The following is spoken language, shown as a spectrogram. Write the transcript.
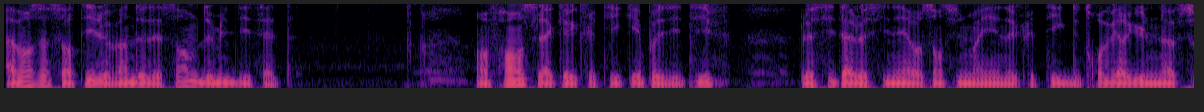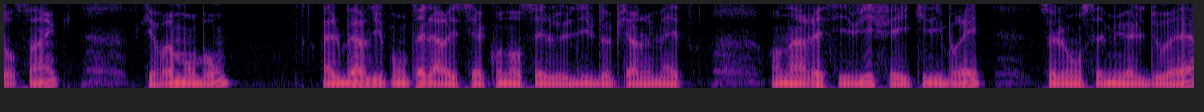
avant sa sortie le 22 décembre 2017. En France, l'accueil critique est positif. Le site Allociné recense une moyenne de critique de 3,9 sur 5, ce qui est vraiment bon. Albert Dupontel a réussi à condenser le livre de Pierre Lemaître en un récit vif et équilibré, selon Samuel Douer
